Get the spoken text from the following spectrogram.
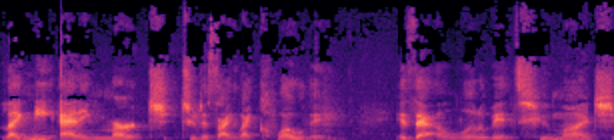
Like me adding merch to the site, like clothing. Is that a little bit too much?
